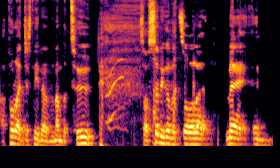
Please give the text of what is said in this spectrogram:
I thought I just needed a number two. so I was sitting on the toilet, man, and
